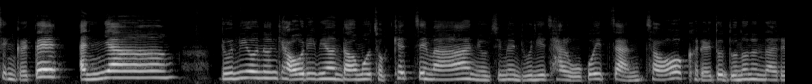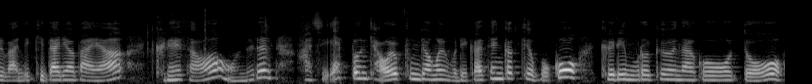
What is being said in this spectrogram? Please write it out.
친구들 안녕. 눈이 오는 겨울이면 너무 좋겠지만 요즘엔 눈이 잘 오고 있지 않죠? 그래도 눈 오는 날을 많이 기다려 봐요. 그래서 오늘은 아주 예쁜 겨울 풍경을 우리가 생각해 보고 그림으로 표현하고 또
